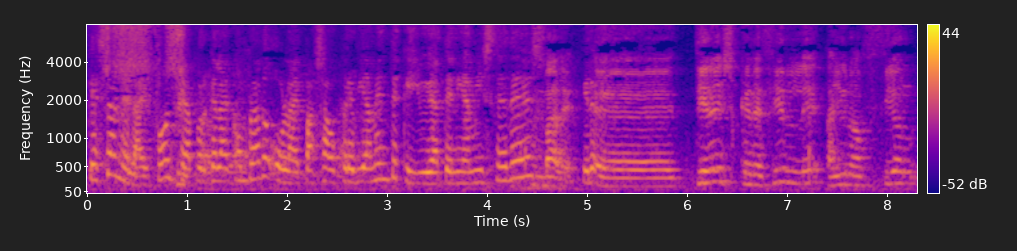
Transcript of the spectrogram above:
Que está en el iPhone, Sí. sea porque la he comprado o la he pasado previamente, que yo ya tenía mis CDs. vale. Y eh, tienes que decirle, hay una opción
